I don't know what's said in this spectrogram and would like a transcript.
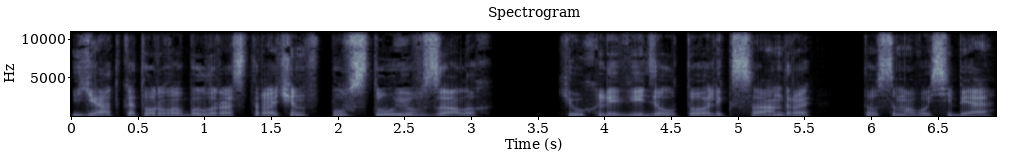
яд которого был растрачен впустую в залах, Кюхле видел то Александра, то самого себя.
